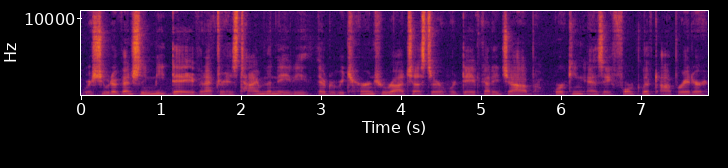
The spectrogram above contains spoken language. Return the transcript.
where she would eventually meet Dave, and after his time in the Navy, they would return to Rochester, where Dave got a job working as a forklift operator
